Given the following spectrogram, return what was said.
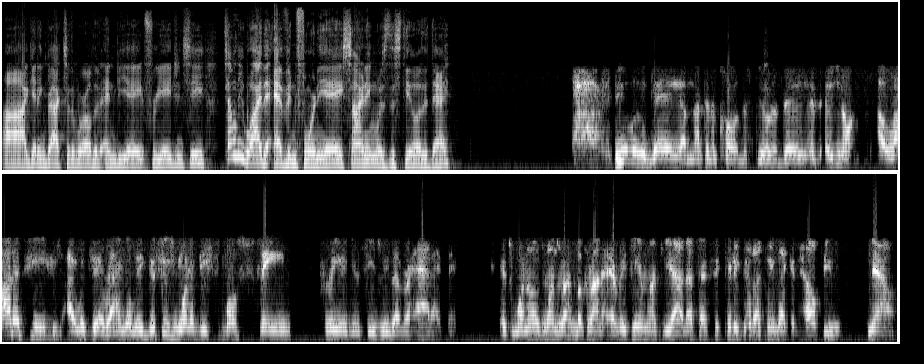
Uh, getting back to the world of NBA free agency, tell me why the Evan Fournier signing was the steal of the day. Steal of the day. I'm not going to call it the steal of the day. It, it- you know, a lot of teams, I would say, around the league. This is one of the most sane free agencies we've ever had. I think it's one of those ones where I look around at every team, like, yeah, that's actually pretty good. I think that can help you. Now,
